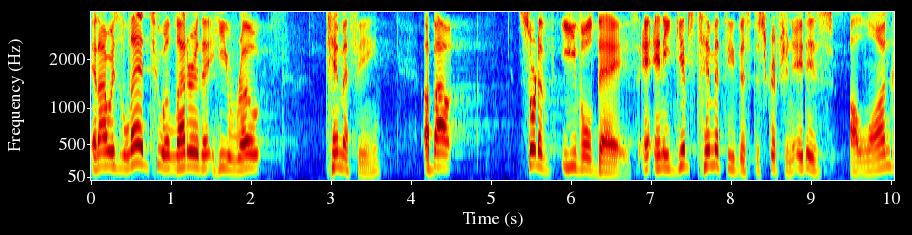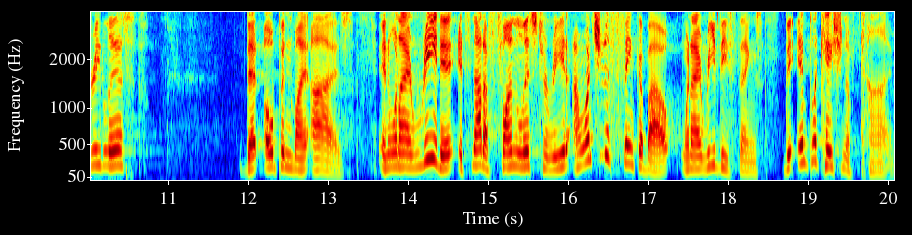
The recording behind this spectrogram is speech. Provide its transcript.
And I was led to a letter that he wrote Timothy about sort of evil days. And he gives Timothy this description it is a laundry list that opened my eyes. And when I read it, it's not a fun list to read. I want you to think about, when I read these things, the implication of time.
